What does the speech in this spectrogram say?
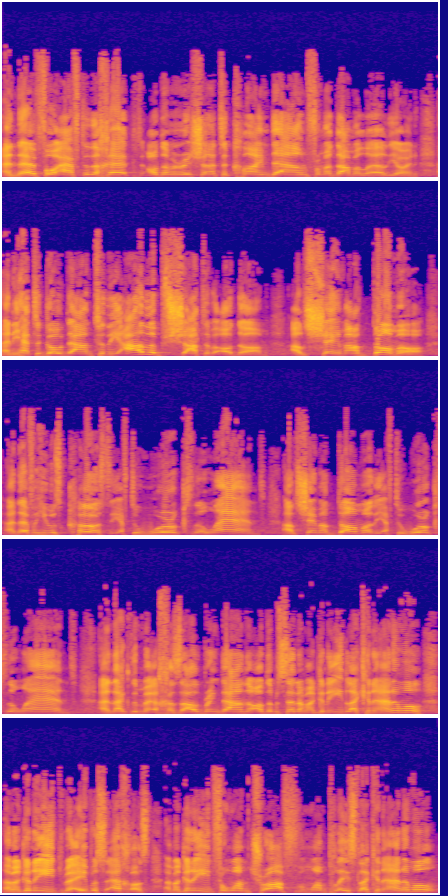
And therefore, after the Chet, Adam Rishon had to climb down from Adam Elyon, and he had to go down to the other pshat of Adam, Al Shem Adama, and therefore he was cursed that you have to work the land. Al Shem Adama, that you have to work the land. And like the Chazal bring down, the Adam said, Am I going to eat like an animal? Am I going to eat Me'evus Echos? Am I going to eat from one trough, from one place like an animal?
